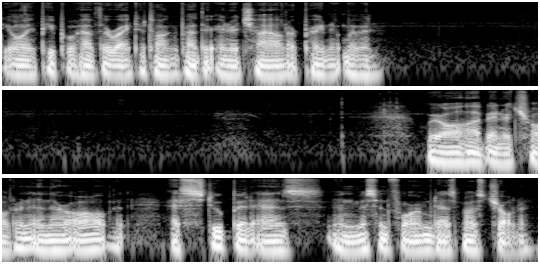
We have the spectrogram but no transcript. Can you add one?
the only people who have the right to talk about their inner child are pregnant women. We all have inner children, and they're all as stupid as and misinformed as most children.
